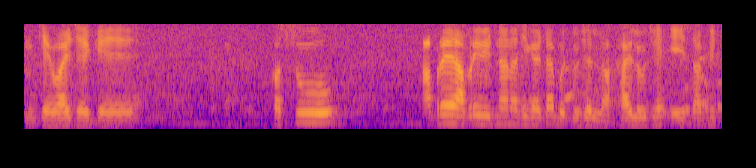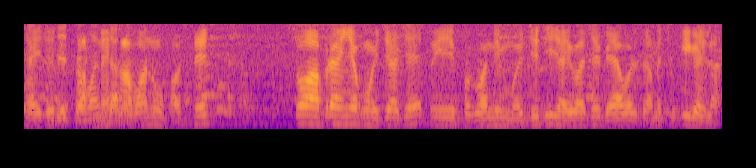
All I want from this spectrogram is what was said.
એમ કહેવાય છે કે કશું આપણે આપણી રીતના નથી કરતા બધું જે લખાયેલું છે એ હિસાબથી થાય છે. જે તમને આવવાનું હશે જ. તો આપણે અહીંયા પહોંચ્યા છે. તો એ ભગવાનની મરજીથી જ આવ્યા છે. ગયા વર્ષે અમે ચૂકી ગયેલા.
